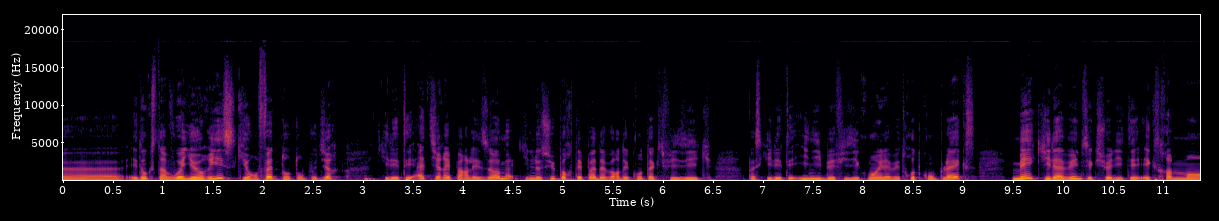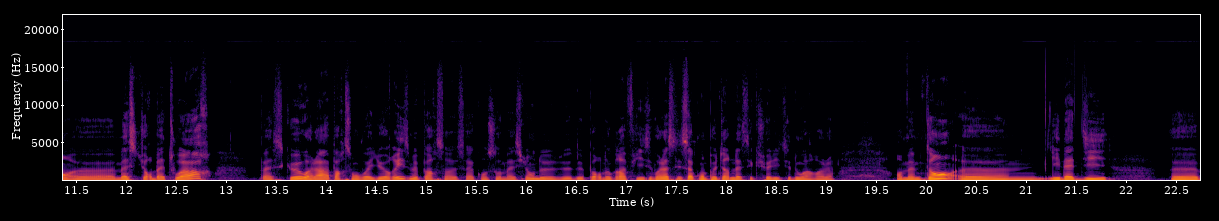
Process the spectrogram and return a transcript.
Euh, et donc c'est un voyeuriste qui en fait dont on peut dire qu'il était attiré par les hommes, qu'il ne supportait pas d'avoir des contacts physiques parce qu'il était inhibé physiquement, il avait trop de complexes, mais qu'il avait une sexualité extrêmement euh, masturbatoire parce que voilà par son voyeurisme et par sa, consommation de, pornographie. Voilà c'est ça qu'on peut dire de la sexualité de Warhol. En même temps, euh, il a dit euh,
